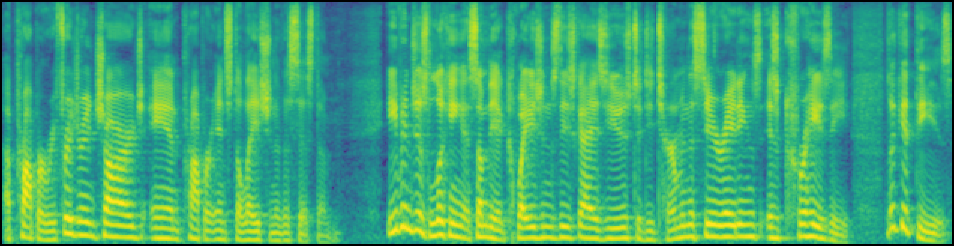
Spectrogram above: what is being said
a proper refrigerant charge, and proper installation of the system. Even just looking at some of the equations these guys use to determine the SEER ratings is crazy. Look at these.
